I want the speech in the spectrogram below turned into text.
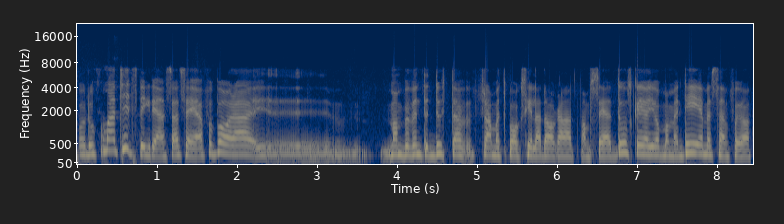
Och då får man tidsbegränsa sig. Jag får bara, eh, man behöver inte dutta fram och tillbaka hela dagarna. Att man får säga då ska jag jobba med det men sen får jag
